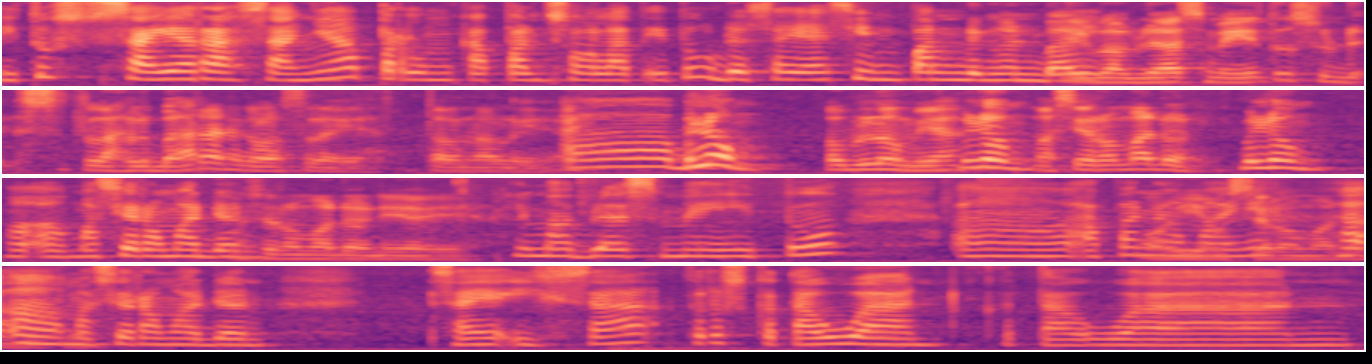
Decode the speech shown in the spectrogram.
itu saya rasanya perlengkapan sholat itu udah saya simpan dengan baik. 15 Mei itu sudah setelah Lebaran kalau salah ya tahun lalu ya. Eh, Eh, belum, oh belum ya? belum. Masih Ramadan. belum, Heeh, masih Ramadan. Masih Ramadan iya iya. 15 Mei itu eh, apa Oh iya, namanya? masih Ramadan, Heeh, betul. masih Ramadan. Saya Isya terus ketahuan, ketahuan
